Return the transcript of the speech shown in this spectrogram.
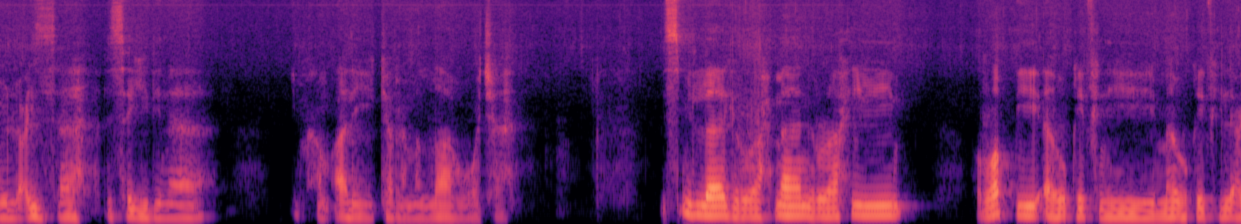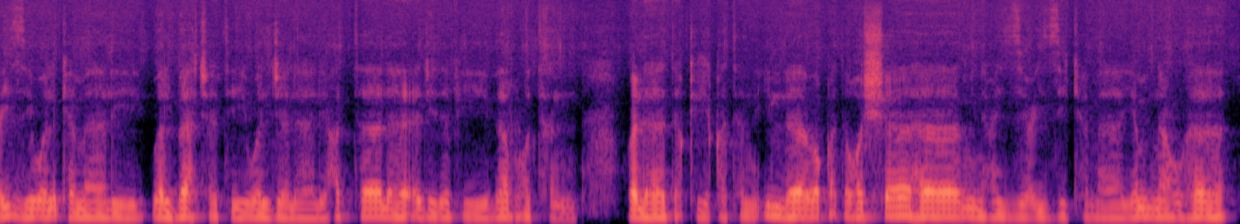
العزة لسيدنا إمام علي كرم الله وجهه. بسم الله الرحمن الرحيم. ربي أوقفني موقف العز والكمال والبهجة والجلال حتى لا أجد في ذرة ولا دقيقة إلا وقد غشاها من عز عزك ما يمنعها.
